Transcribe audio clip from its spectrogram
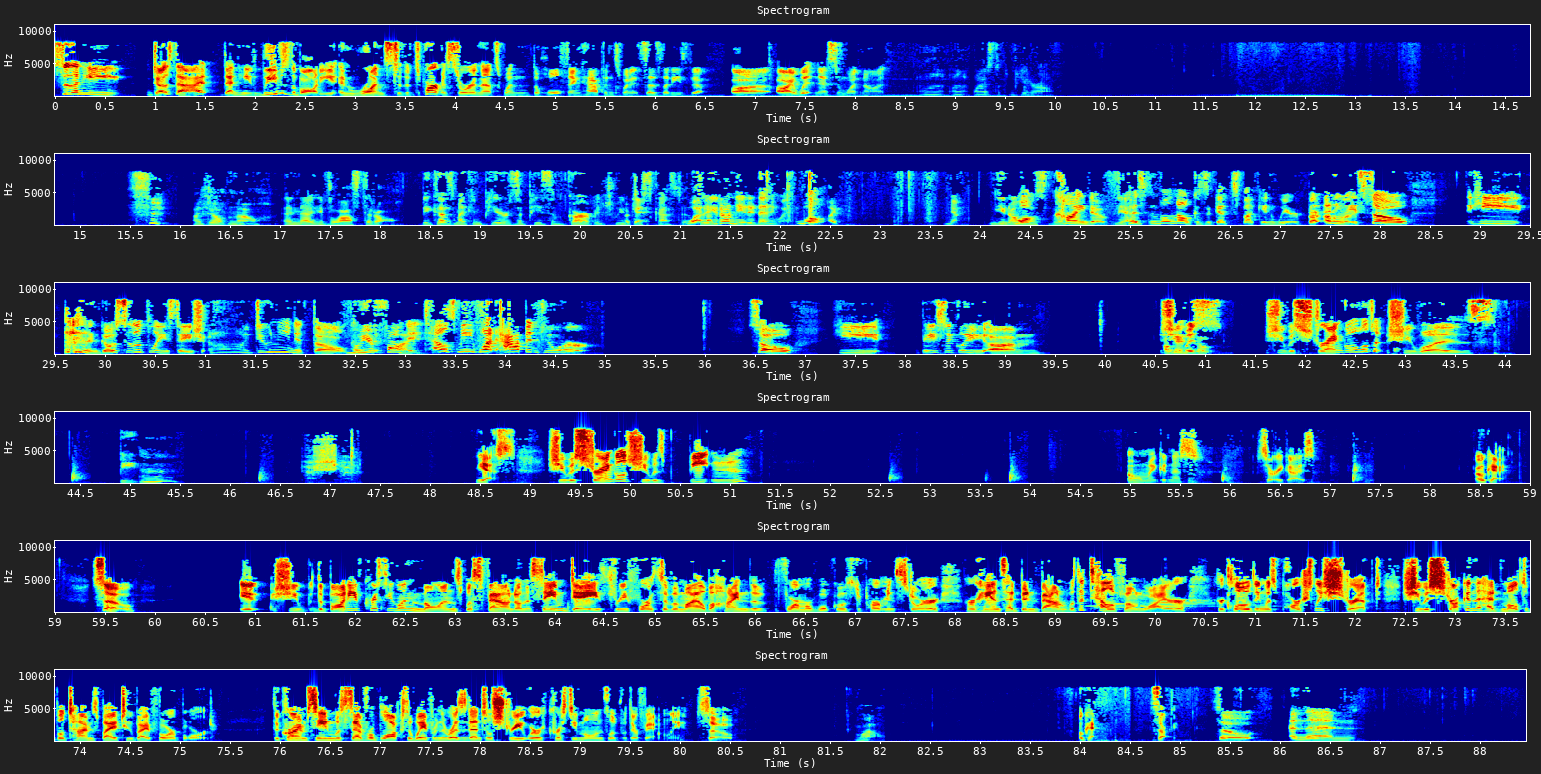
So then he does that. Then he leaves the body and runs to the department store, and that's when the whole thing happens. When it says that he's the uh, eyewitness and whatnot. Why, is the computer off? I don't know. And now you've lost it all. Because my computer's a piece of garbage. We've Okay. discussed it. What- So you don't need it anyway. Well, I, no. You know well, most of the kind of. Yeah. Because well, no, because it gets fucking weird. But anyway, so he goes to the police station. Oh, I do need it though. No, you're it- fine. It tells me what happened to her. So he basically, um, she Okay, was so- she was strangled. She was beaten. yes, she was strangled. She was beaten. Oh my goodness. Sorry, guys. Okay. So, it she the body of Christy Lynn Mullins was found on the same day, three fourths of a mile behind the former Woolco's department store. Her hands had been bound with a telephone wire. Her clothing was partially stripped. She was struck in the head multiple times by a two by four board. The crime scene was several blocks away from the residential street where Christy Mullins lived with her family. So, Wow. Okay. Sorry. So, and then,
